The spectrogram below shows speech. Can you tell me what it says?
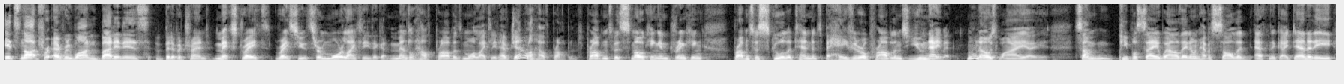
it's not for everyone, but it is a bit of a trend. Mixed race, race youths are more likely to get mental health problems, more likely to have general health problems, problems with smoking and drinking, problems with school attendance, behavioral problems, you name it. Who knows why? Some people say, well, they don't have a solid ethnic identity.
